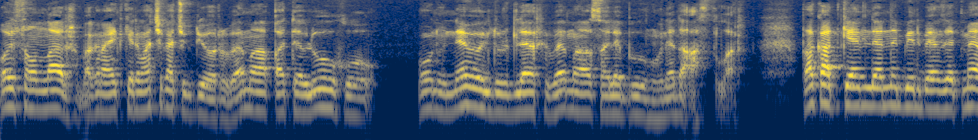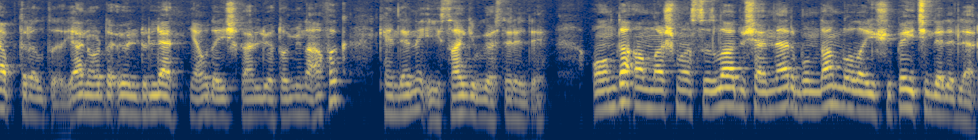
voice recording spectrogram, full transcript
Oysa onlar, bakın ayet-i kerime açık açık diyor. Ve ma kateluhu onu ne öldürdüler ve ma salebuhu ne de astılar. Fakat kendilerine bir benzetme yaptırıldı. Yani orada öldürülen Yahuda işgalliyor o münafık kendilerine İsa gibi gösterildi. Onda anlaşmasızlığa düşenler bundan dolayı şüphe içindedirler.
